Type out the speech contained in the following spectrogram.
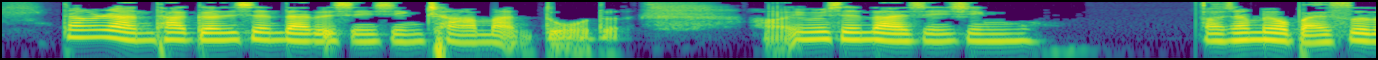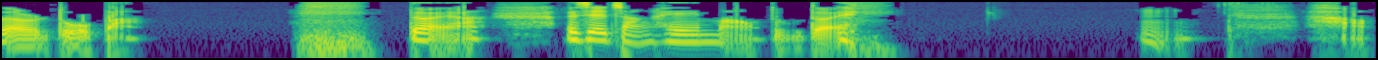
当然，它跟现代的猩猩差蛮多的，好，因为现代的猩猩好像没有白色的耳朵吧？对啊，而且长黑毛，对不对？嗯，好，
